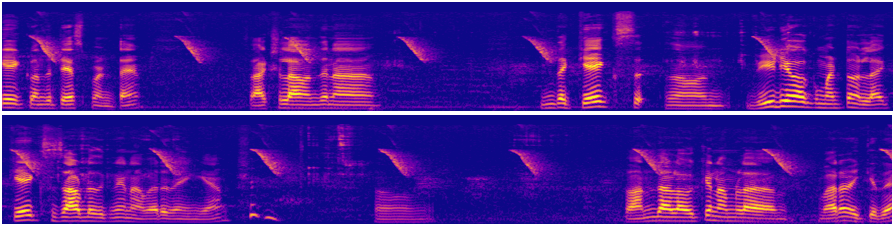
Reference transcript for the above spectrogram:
கேக் வந்து டேஸ்ட் பண்ணிட்டேன். ஸோ ஆக்சுவலாக வந்து நான் இந்த கேக்ஸ் வீடியோவுக்கு மட்டும் இல்லை கேக்ஸ் சாப்பிட்றதுக்குனே நான் வருவேன் இங்கே. ஸோ அந்த அளவுக்கு நம்மளை வர வைக்குது.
